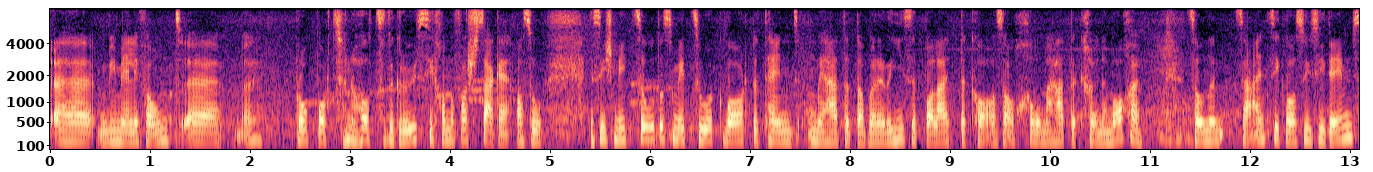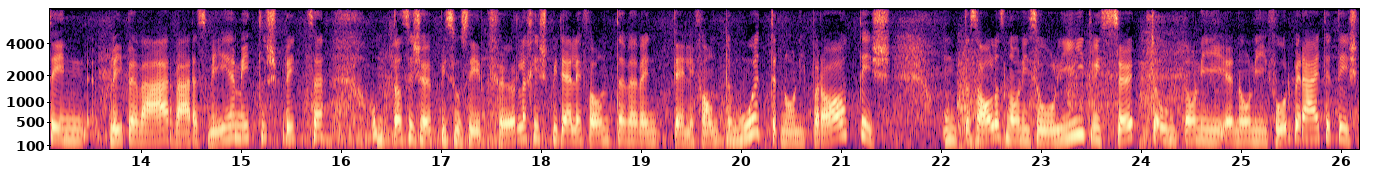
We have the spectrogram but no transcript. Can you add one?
äh, beim Elefant äh, proportional zu der Größe, kann man fast sagen. Also es ist nicht so, dass wir zugewartet haben und wir hätten aber eine riesige Palette an Sachen, die wir hätten können machen können. Sondern das Einzige, was uns in dem Sinn geblieben wäre, wäre ein Wehenmittelspritzen. Und das ist etwas, was sehr gefährlich ist bei den Elefanten, weil wenn die Elefantenmutter noch nicht parat ist und das alles noch nicht so liegt, wie es sollte und noch nicht, noch nicht vorbereitet ist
